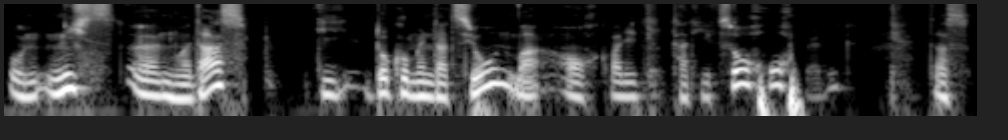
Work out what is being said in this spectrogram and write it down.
Und nicht äh, nur das, die Dokumentation war auch qualitativ so hochwertig, dass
